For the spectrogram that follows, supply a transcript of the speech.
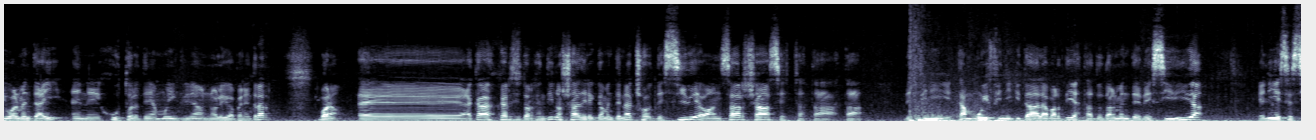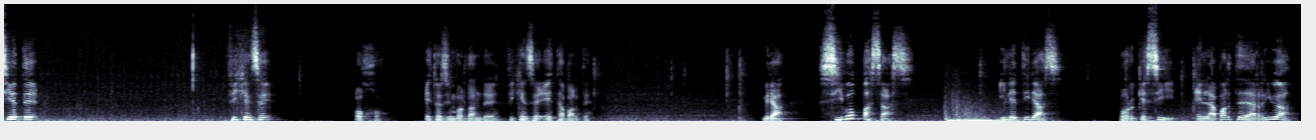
Igualmente ahí en justo lo tenía muy inclinado, no le iba a penetrar. Bueno, eh, acá ejército argentino ya directamente Nacho decide avanzar. Ya se está, está, está, está muy finiquitada la partida, está totalmente decidida. El IS-7. Fíjense, ojo, esto es importante, ¿eh? fíjense esta parte. Mirá, si vos pasás y le tirás, porque sí, en la parte de arriba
